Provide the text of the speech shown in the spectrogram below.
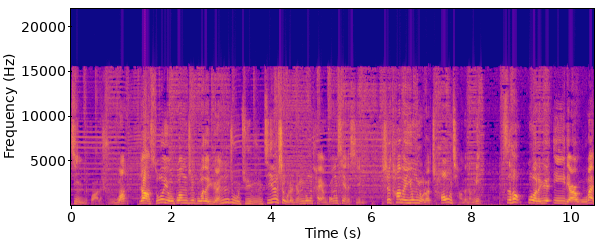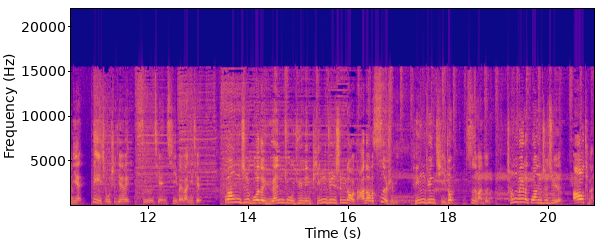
进化的曙光，让所有光之国的原住居民接受了人工太阳光线的洗礼，使他们拥有了超强的能力。此后过了约一点五万年，地球时间为四千七百万年前，光之国的原住居民平均身高达到了四十米，平均体重四万吨，成为了光之巨人奥特曼，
